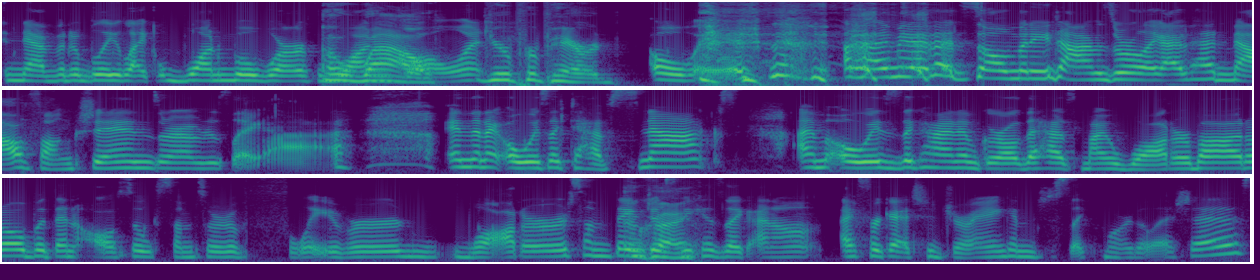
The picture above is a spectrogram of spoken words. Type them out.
inevitably like one will work, Oh one wow, won't. you're prepared. Always. I mean, I've had so many times where like I've had malfunctions where I'm just like, ah. And then I always like to have snacks. I'm always the kind of girl that has my water bottle, but then also some sort of flavored water or something just because like I don't, I forget to drink and it's just like more delicious.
